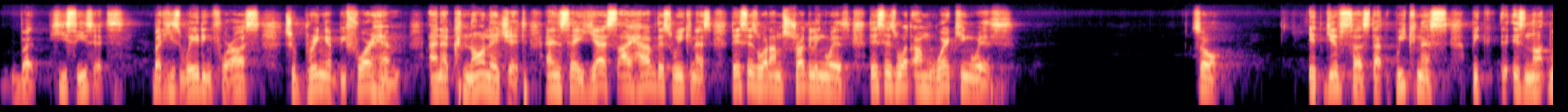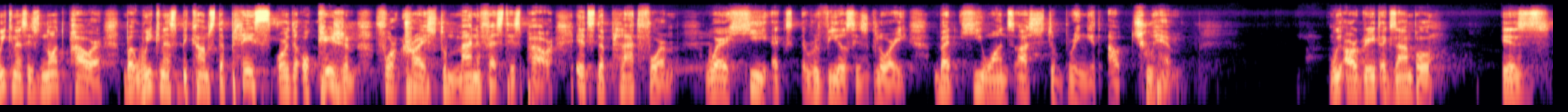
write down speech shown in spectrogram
But He sees it. But He's waiting for us to bring it before Him and acknowledge it and say, Yes, I have this weakness. This is what I'm struggling with. This is what I'm working with. So, it gives us that weakness is not weakness is not power but weakness becomes the place or the occasion for christ to manifest his power. It's the platform where he ex- reveals his glory but he wants us to bring it out to him. We our great example is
